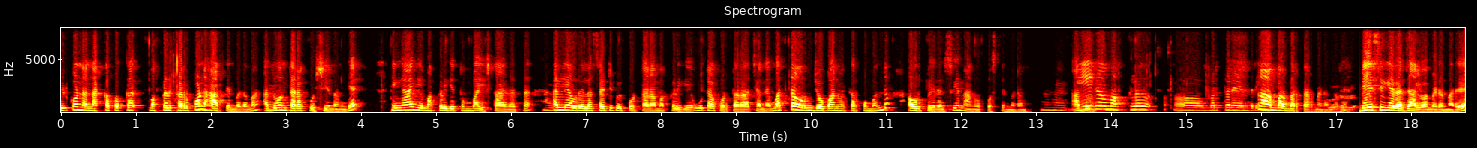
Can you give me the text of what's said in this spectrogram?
ಹಿಡ್ಕೊಂಡು ನನ್ನ ಅಕ್ಕಪಕ್ಕ ಮಕ್ಕಳ ಕರ್ಕೊಂಡು ಹಾಡ್ತೇನೆ ಮೇಡಮ್ ಅದು ಒಂಥರ ಖುಷಿ ನನ್ಗೆ. ಹಿಂಗಾಗಿ ಮಕ್ಕಳಿಗೆ ತುಂಬಾ ಇಷ್ಟ ಆಗತ್ತ. ಅಲ್ಲಿ ಅವರೆಲ್ಲ ಸರ್ಟಿಫಿಕೇಟ್ ಕೊಡ್ತಾರ ಮಕ್ಕಳಿಗೆ ಊಟ ಕೊಡ್ತಾರ ಚೆನ್ನಾಗಿ ಮತ್ತೆ ಅವ್ರನ್ನ ಜೋಪಾನ ಕರ್ಕೊಂಡ್ ಬಂದು ಅವ್ರ ಪೇರೆಂಟ್ಸ್ಗೆ ನಾನು ಒಪ್ಪಿಸ್ತೇನೆ ಮೇಡಮ್ ಈಗ ಮಕ್ಳು ಆ, ಬರ್ತಾರೆ ಅಂದ್ರೆ? ಹಾ ಬರ್ತಾರ ಮೇಡಮ್ ಬೇಸಿಗೆ ರಜಾ ಅಲ್ವಾ ಮೇಡಮ್ ಅರೇ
